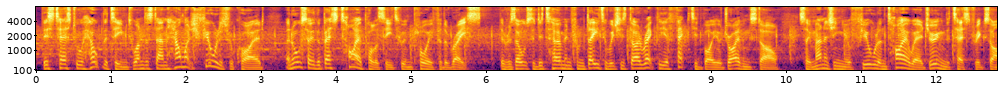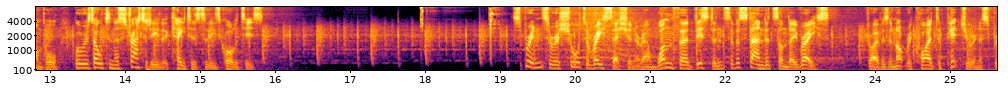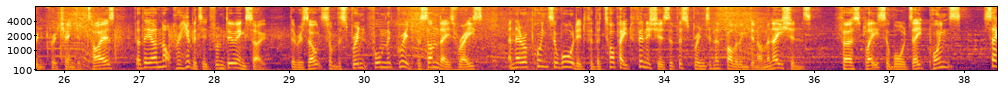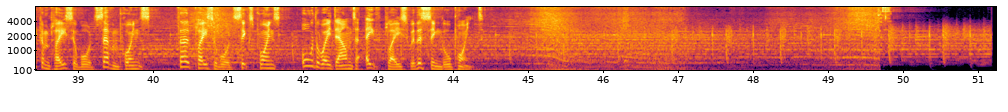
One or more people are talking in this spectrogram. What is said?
This test will help the team to understand how much fuel is required and also the best tyre policy to employ for the race. The results are determined from data which is directly affected by your driving style, so managing your fuel and tyre wear during the test, for example, will result in a strategy that caters to these qualities. Sprints are a shorter race session around one third distance of a standard Sunday race. Drivers are not required to pit during a sprint for a change of tyres, though they are not prohibited from doing so. The results of the sprint form the grid for Sunday's race, and there are points awarded for the top eight finishers of the sprint in the following denominations. First place awards eight points, second place awards seven points, third place awards six points, all the way down to eighth place with a single point.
